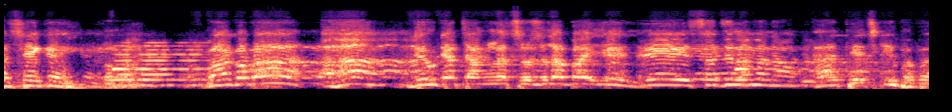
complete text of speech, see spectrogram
असं काय? वागोबा हा. देवट्या चांगला सुचला पाहिजे. ए सजला म्हणाव हा तेच की बाबा.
